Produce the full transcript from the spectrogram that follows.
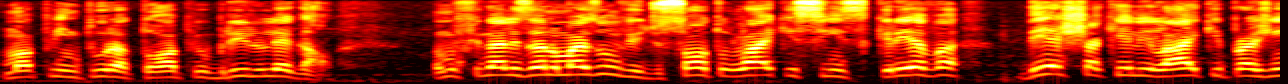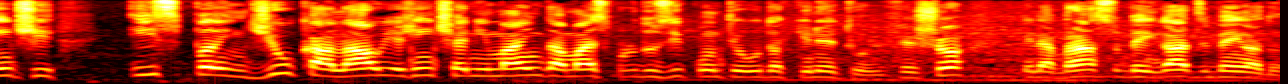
uma pintura top, o brilho legal. Vamos finalizando mais um vídeo. Solta o like, se inscreva, deixa aquele like pra gente expandir o canal e a gente animar ainda mais produzir conteúdo aqui no YouTube. Fechou? Aquele abraço, bengados e bengadores.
